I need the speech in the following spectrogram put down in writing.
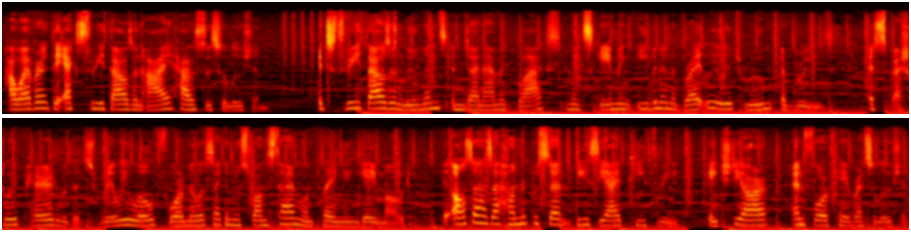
However, the X3000i has the solution. Its 3000 lumens in dynamic blacks makes gaming even in a brightly lit room a breeze, especially paired with its really low 4 millisecond response time when playing in game mode. It also has 100% DCI P3, HDR, and 4K resolution,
